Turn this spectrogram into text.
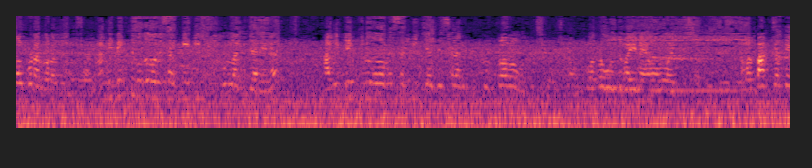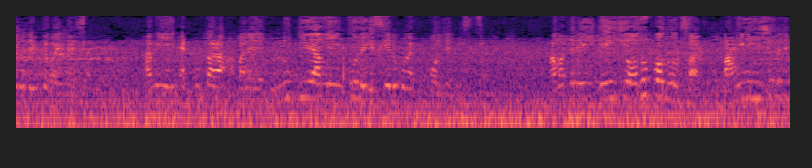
কল্পনা করার জন্য স্যার। আমি ব্যক্তিগতভাবে, স্যার, কে কি করলাম জানি না। আমি ব্যক্তিগতভাবে, স্যার টিচারদের স্যার, আমি প্রবলেম কথা বলতে পারি না, এমন ওয়াইফের সাথে আমার বাচ্চাকে আমি দেখতে পাই না স্যার। আমি এক প্রকার মানে লুকিয়ে আমি চলে গেছি, এরকম একটা পর্যায়ে গেছি, স্যার। আমাদের এই এই যে অধপতন, স্যার, বাহিনী হিসেবে যে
